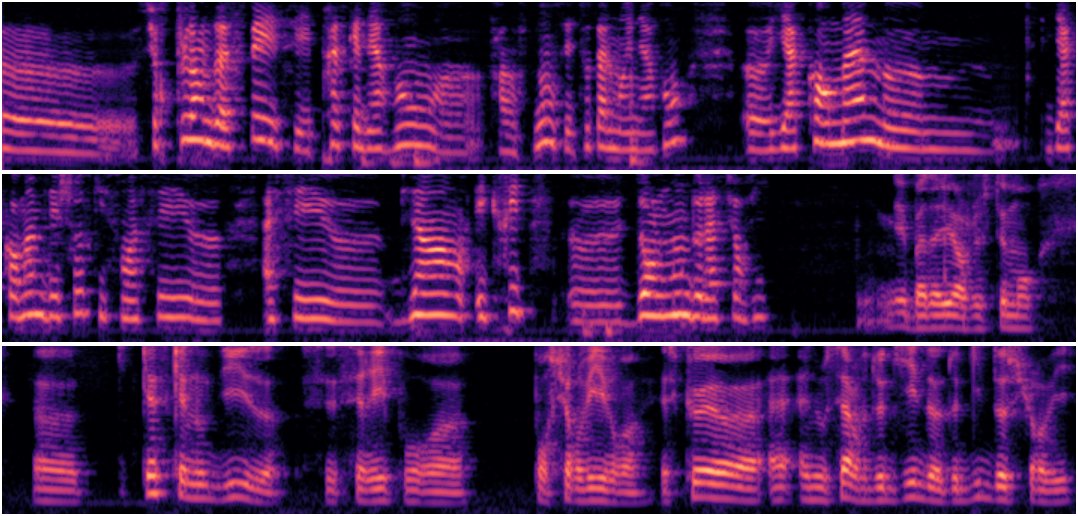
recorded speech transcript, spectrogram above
euh, sur plein d'aspects, c'est presque énervant. Euh, enfin non, c'est totalement énervant. Il y a quand même, y a quand même des choses qui sont assez, assez bien écrites dans le monde de la survie. Et bah d'ailleurs justement qu'est-ce qu'elles nous disent ces séries pour, euh, pour survivre? Est-ce qu'elles euh, nous servent de guide de, guide de survie?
